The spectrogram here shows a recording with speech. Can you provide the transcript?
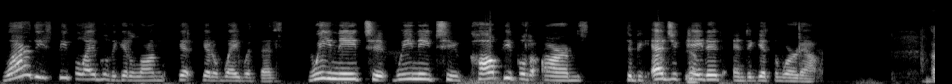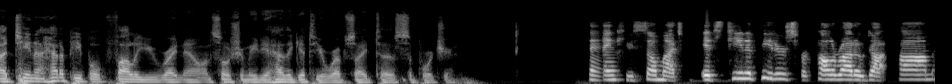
Why are these people able to get along, get, get away with this? We need to, we need to call people to arms to be educated and to get the word out. Uh, Tina, how do people follow you right now on social media? How do they get to your website to support you? Thank you so much. It's Tina Peters for Colorado.com.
